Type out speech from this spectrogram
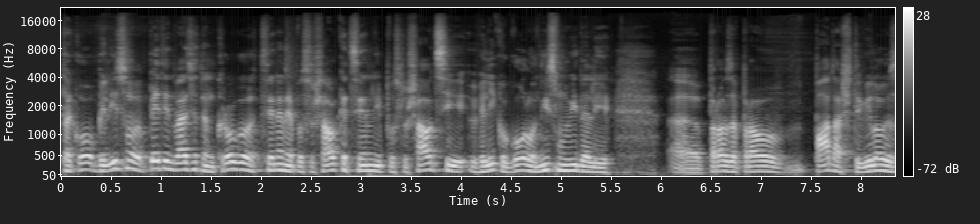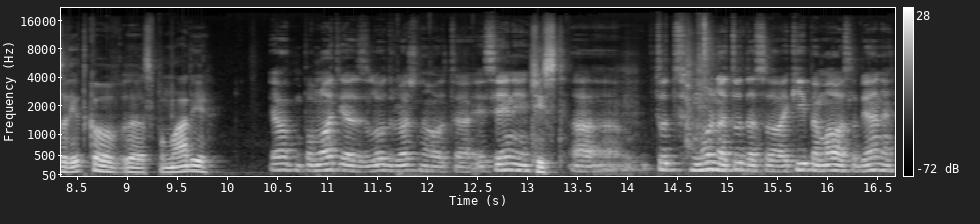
Tako, bili smo v 25. krogu, cenjene poslušalke, cenjeni poslušalci, veliko golo nismo videli, uh, pravzaprav pada število zadetkov uh, spomladi. Ja, pomlad je zelo drugačna od uh, jeseni. Čist. Uh, tudi, možno je tudi, da so ekipe malo oslabljene.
